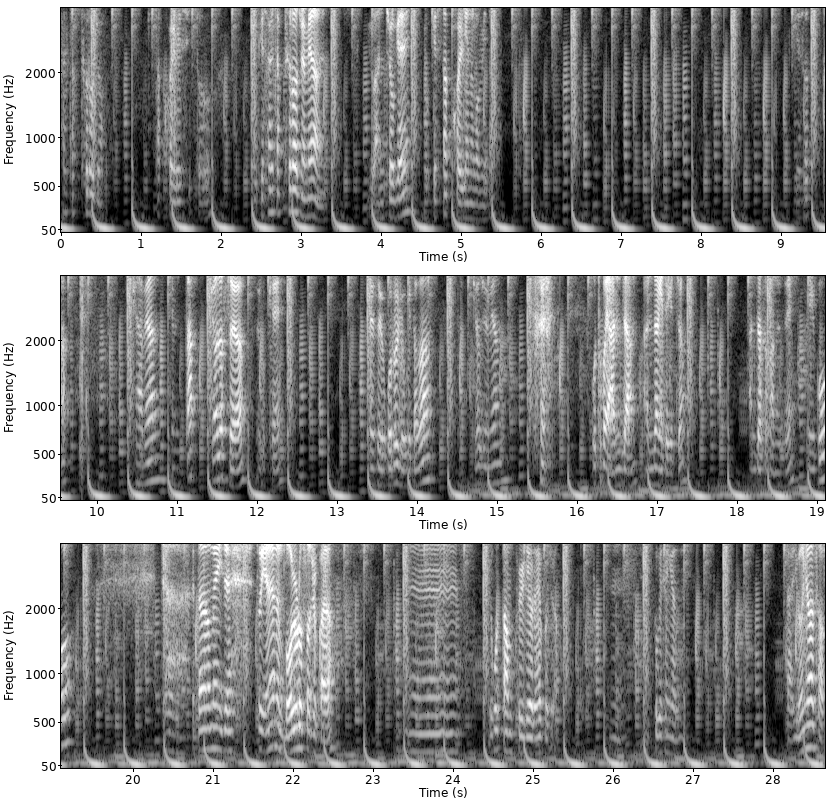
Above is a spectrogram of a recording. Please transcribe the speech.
살짝 틀어줘. 딱 걸릴 수 있도록. 이렇게 살짝 틀어주면 이 안쪽에 이렇게 싹 걸리는 겁니다. 딱 껴졌어요. 이렇게. 그래서 이거를 여기다가 껴주면 오토바이 안장, 안장이 되겠죠? 앉아서 가는데. 그리고 자, 그 다음에 이제 또 얘네는 뭘로 써줄까요? 음, 이것도 한번 분류를 해보죠. 음, 예쁘게 생겼네. 자, 요 녀석.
